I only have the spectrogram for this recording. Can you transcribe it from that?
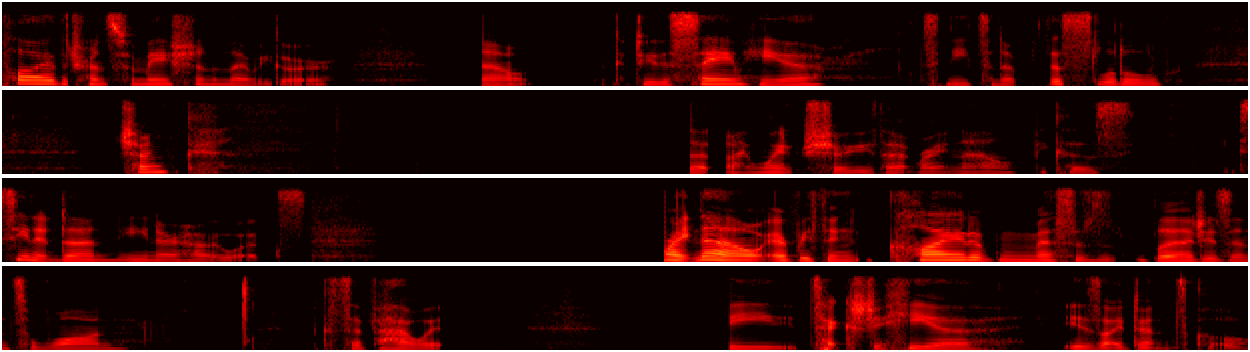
Apply the transformation and there we go. Now I can do the same here to neaten up this little chunk. But I won't show you that right now because you've seen it done, you know how it works. Right now, everything kind of messes, merges into one because of how it, the texture here is identical,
